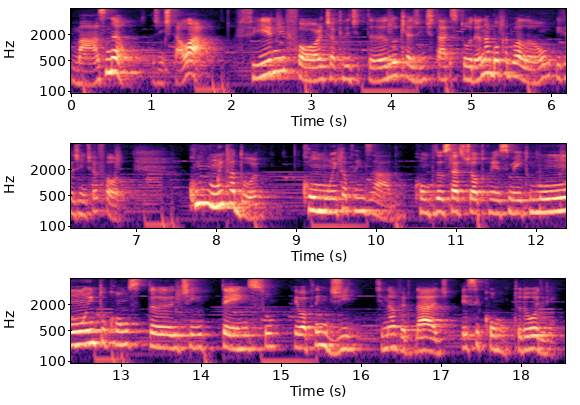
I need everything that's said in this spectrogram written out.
Mas não, a gente está lá, firme e forte, acreditando que a gente está estourando a boca do balão e que a gente é foda. Com muita dor, com muito aprendizado, com um processo de autoconhecimento muito constante, intenso, eu aprendi que na verdade esse controle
